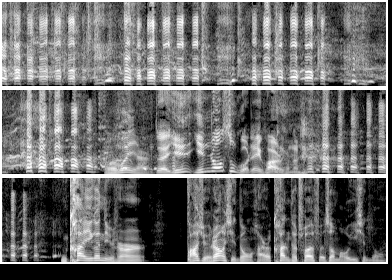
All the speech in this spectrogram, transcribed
我问一下，对银银装素裹这一块儿的可能是。你看一个女生打雪仗心动，还是看她穿粉色毛衣心动？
